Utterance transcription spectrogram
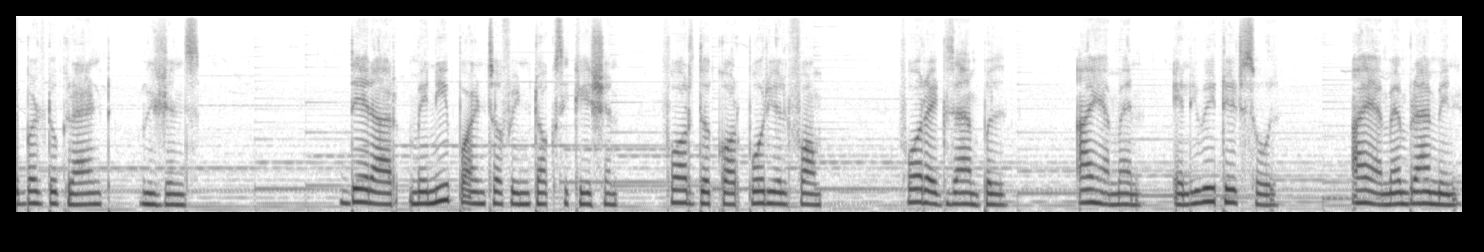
able to grant visions there are many points of intoxication for the corporeal form. For example, I am an elevated soul. I am a Brahmin.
